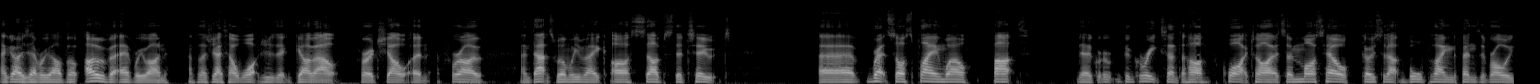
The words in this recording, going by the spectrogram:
And goes every other over everyone. And Placheta watches it go out for a Charlton throw. And that's when we make our substitute. Uh, Retsos playing well, but the, the Greek centre half quite tired. So Martel goes to that ball playing defensive role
